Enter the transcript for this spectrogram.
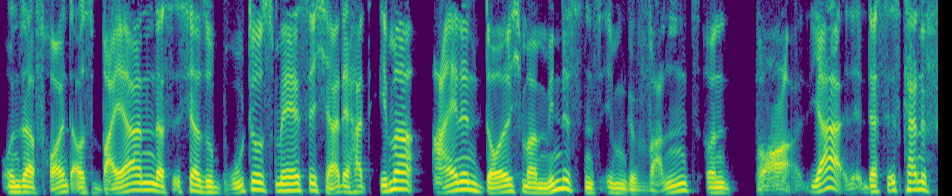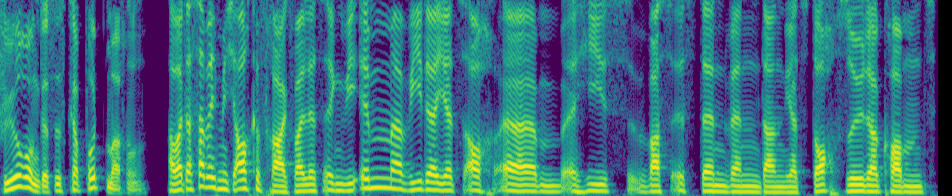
unser Freund aus Bayern, das ist ja so Brutus-mäßig, ja, der hat immer einen Dolch mal mindestens im Gewand. Und boah, ja, das ist keine Führung, das ist kaputt machen. Aber das habe ich mich auch gefragt, weil es irgendwie immer wieder jetzt auch ähm, hieß, was ist denn, wenn dann jetzt doch Söder kommt?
